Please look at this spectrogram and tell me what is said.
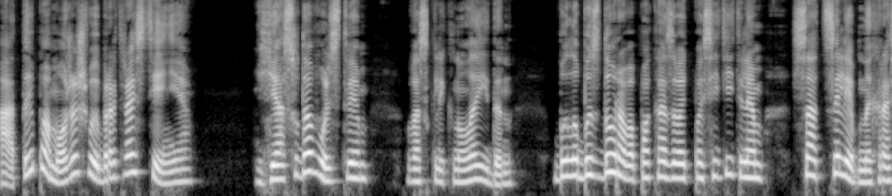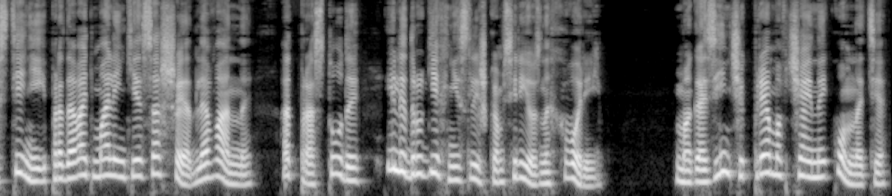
а ты поможешь выбрать растения. Я с удовольствием, воскликнула Иден. Было бы здорово показывать посетителям сад целебных растений и продавать маленькие саше для ванны от простуды или других не слишком серьезных хворей. Магазинчик прямо в чайной комнате,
